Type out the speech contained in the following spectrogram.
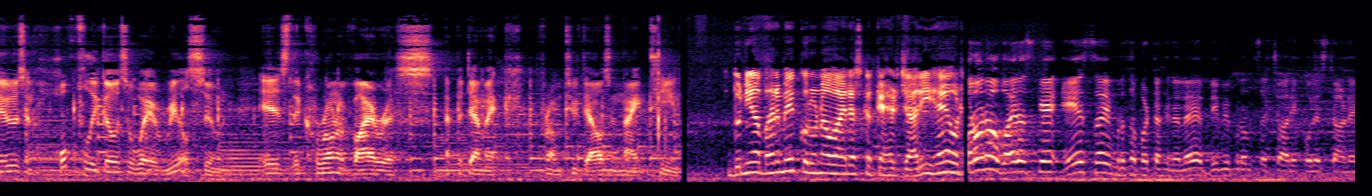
news and hopefully goes away real soon is the coronavirus epidemic from 2019. दुनिया भर में कोरोना वायरस का कहर जारी है और ಕೊರೋನಾ ವೈರಸ್ಗೆ ಎಎಸ್ಐ ಮೃತಪಟ್ಟ ಹಿನ್ನೆಲೆ ಬಿಬಿಪುರಂ ಸಂಚಾರಿ ಪೊಲೀಸ್ ಠಾಣೆ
